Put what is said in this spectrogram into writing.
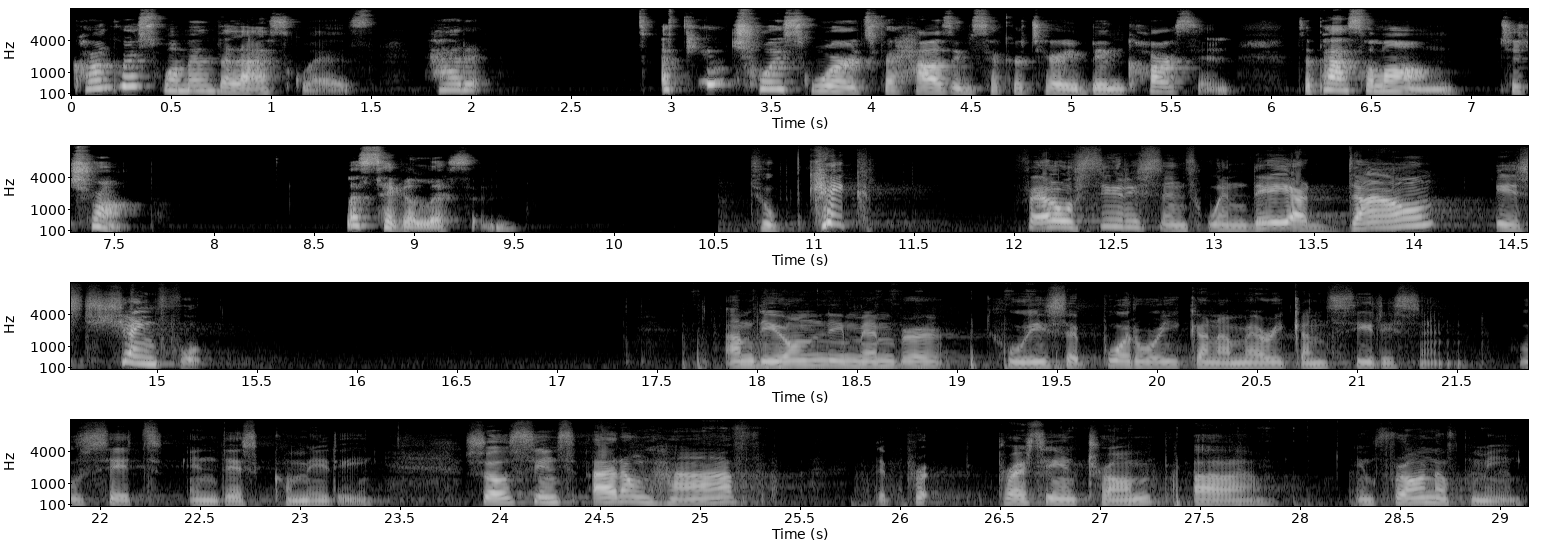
Congresswoman Velázquez had a few choice words for Housing Secretary Ben Carson to pass along to Trump. Let's take a listen. To kick fellow citizens when they are down is shameful. I'm the only member who is a Puerto Rican American citizen who sits in this committee. So since I don't have the pre President Trump uh, in front of me,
